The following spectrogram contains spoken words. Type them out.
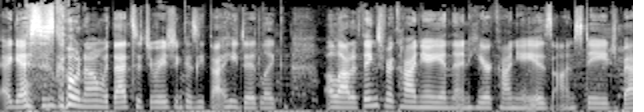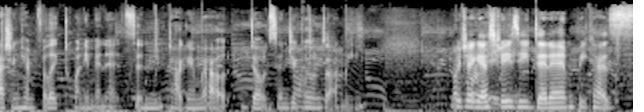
I guess is going on with that situation because he thought he did like a lot of things for Kanye, and then here Kanye is on stage bashing him for like 20 minutes and talking about "Don't send your goons on me," which I guess Jay Z didn't because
